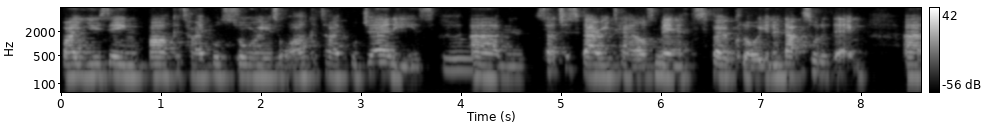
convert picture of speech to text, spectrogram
by using archetypal stories or archetypal journeys, mm. um, such as fairy tales, myths, folklore, you know, that sort of thing, uh,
